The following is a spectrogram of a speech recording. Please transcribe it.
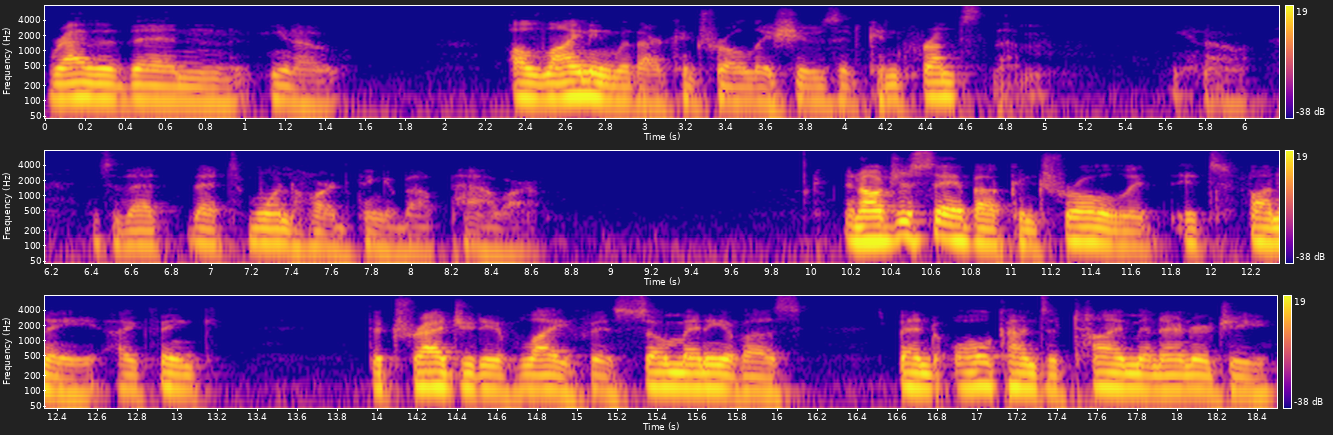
rather than, you know, aligning with our control issues, it confronts them, you know. And so that that's one hard thing about power. And I'll just say about control, it, it's funny. I think the tragedy of life is so many of us spend all kinds of time and energy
